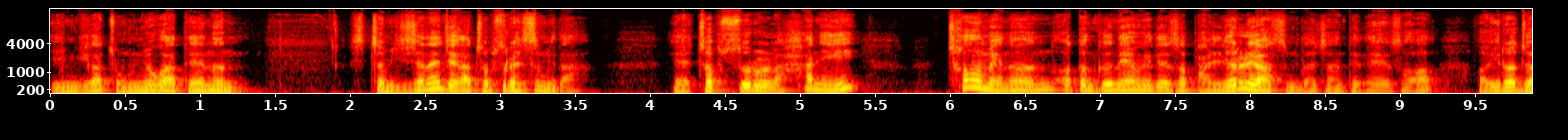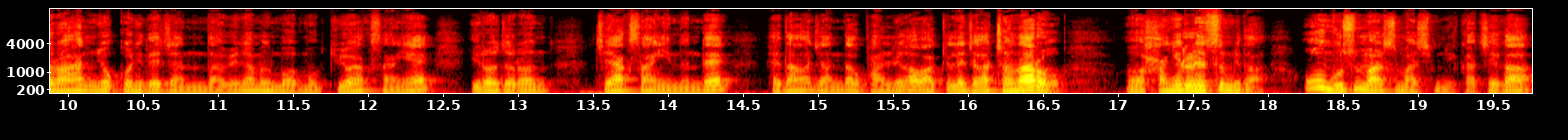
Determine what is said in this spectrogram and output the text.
임기가 종료가 되는 시점 이전에 제가 접수를 했습니다. 예, 접수를 하니 처음에는 어떤 그 내용에 대해서 반려를 해왔습니다. 저한테 대해서 어, 이러저러한 요건이 되지 않는다. 왜냐하면 뭐, 뭐 규약상에 이러저런 제약사항이 있는데 해당하지 않는다고 반려가 왔길래 제가 전화로 어, 항의를 했습니다. 어 무슨 말씀하십니까? 제가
